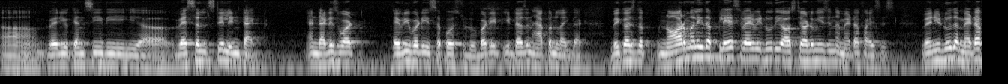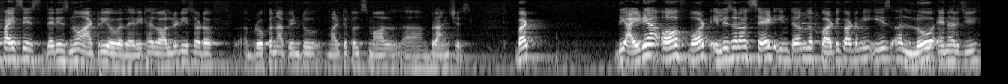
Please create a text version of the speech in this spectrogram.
uh, where you can see the uh, vessel still intact. And that is what everybody is supposed to do. But it, it doesn't happen like that. Because the, normally the place where we do the osteotomy is in the metaphysis. When you do the metaphysis, there is no artery over there. It has already sort of uh, broken up into multiple small uh, branches. But the idea of what Ilizarov said in terms of corticotomy is a low energy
